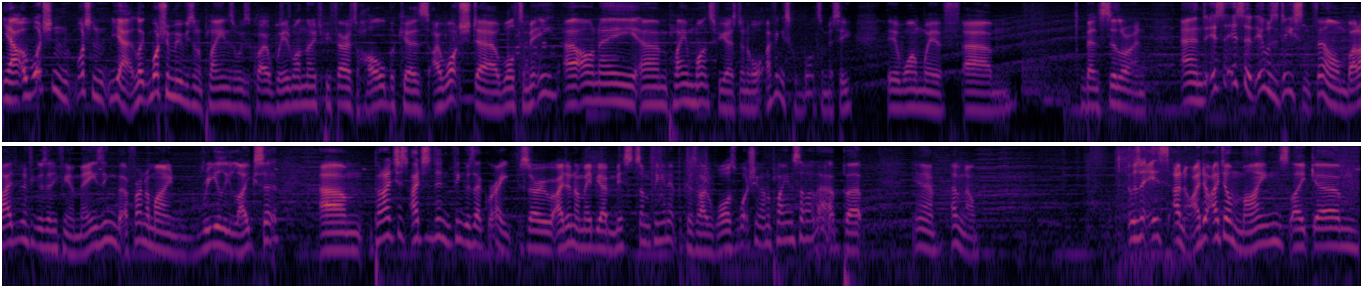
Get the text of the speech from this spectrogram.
yeah, watching, watching, yeah, like watching movies on a plane is always quite a weird one though, to be fair, as a whole, because I watched uh, Walter Mitty uh, on a um, plane once, if you guys don't know, I think it's called Walter Mitty, the one with um, Ben Stiller and, and it's, it's a, it was a decent film, but I didn't think it was anything amazing, but a friend of mine really likes it, um, but I just I just didn't think it was that great. So I don't know, maybe I missed something in it because I was watching on a plane and stuff like that. But yeah, I don't know. It was it's I don't know I don't, I don't mind like um,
